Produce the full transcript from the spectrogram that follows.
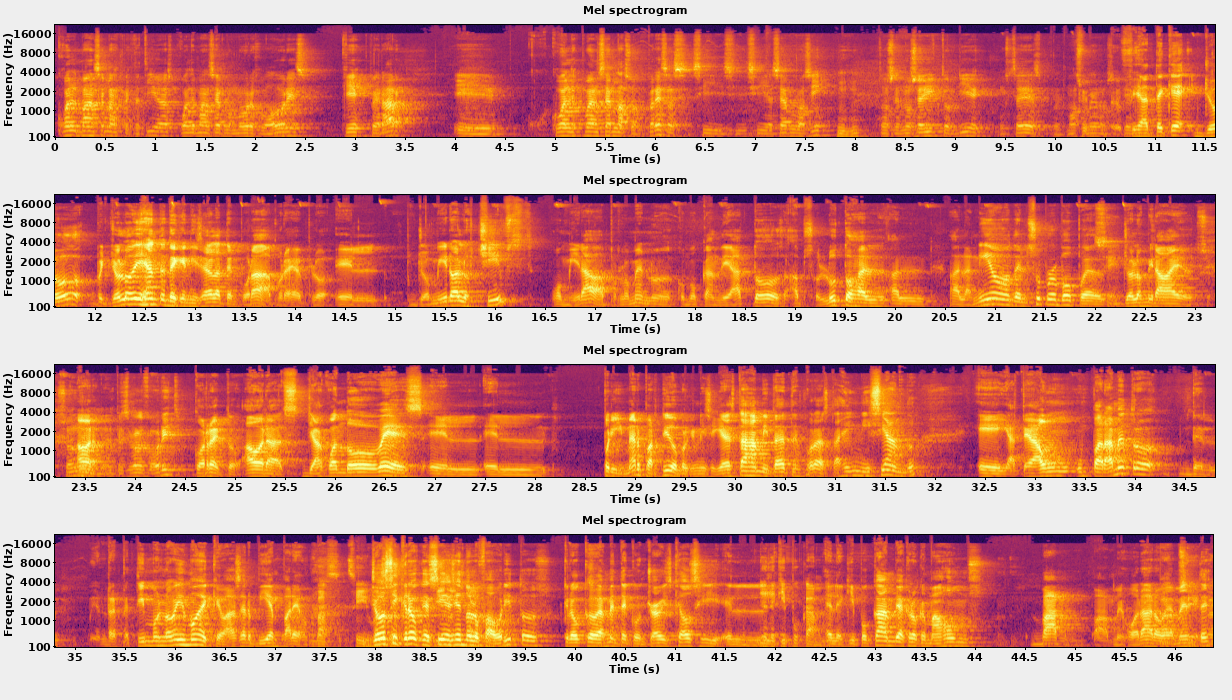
¿cuáles van a ser las expectativas? ¿Cuáles van a ser los mejores jugadores? ¿Qué esperar? Eh, cuáles pueden ser las sorpresas si, si, si hacerlo así. Entonces, no sé, Víctor, Guille, ustedes, pues más o menos. Fíjate que yo, yo lo dije antes de que iniciara la temporada, por ejemplo, el, yo miro a los Chiefs, o miraba por lo menos, como candidatos absolutos al, al, al anillo del Super Bowl, pues yo los miraba a ellos. Son Ahora, el principal favorito. Correcto. Ahora, ya cuando ves el, el primer partido, porque ni siquiera estás a mitad de temporada, estás iniciando eh, ya te da un, un, parámetro del, repetimos lo mismo, de que va a ser bien parejo. Yo sí creo que siguen siendo los favoritos. Creo que obviamente con Travis Kelsey el, el equipo cambia. El equipo cambia. Creo que Mahomes va a mejorar, ah, obviamente.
